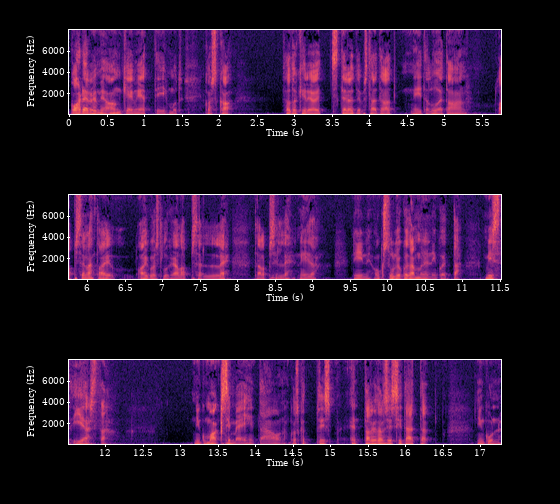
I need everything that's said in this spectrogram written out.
kohderyhmiä ankea miettii, mutta koska satukirjoja stereotyypistä ajatellaan, että niitä luetaan lapsena tai aikuiset lukee lapselle tai lapsille niitä, niin onko sulla joku tämmöinen, niin että mistä iästä niin kuin maksimeihin tämä on? Koska siis, tarkoitan siis sitä, että niin kuin,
